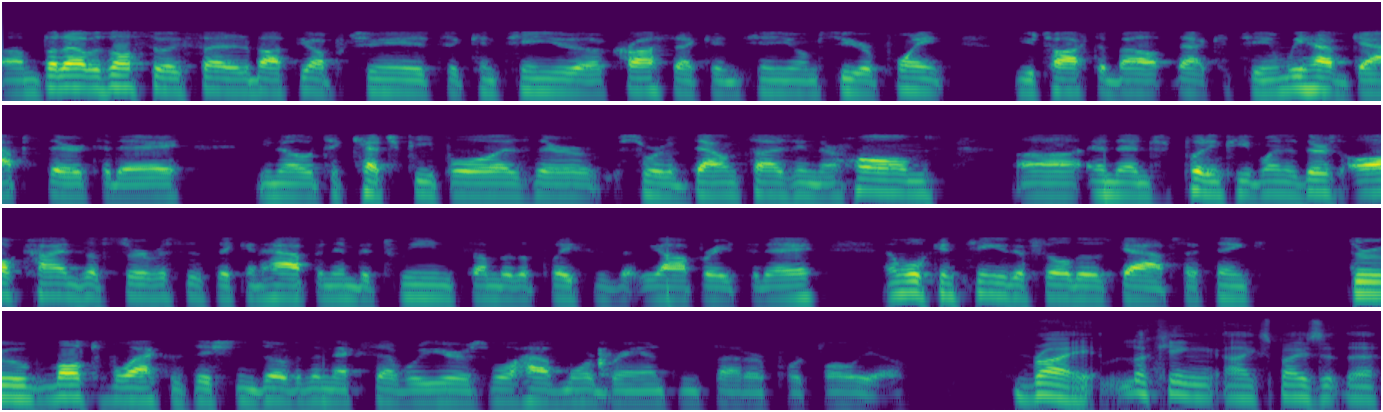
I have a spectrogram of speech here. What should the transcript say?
Um, but I was also excited about the opportunity to continue across that continuum. So your point, you talked about that continuum. We have gaps there today you know, to catch people as they're sort of downsizing their homes, uh, and then putting people in. There's all kinds of services that can happen in between some of the places that we operate today, and we'll continue to fill those gaps. I think through multiple acquisitions over the next several years, we'll have more brands inside our portfolio. Right. Looking, I suppose, at the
